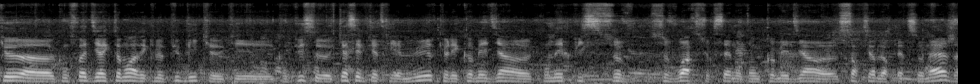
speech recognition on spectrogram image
que euh, qu'on soit directement avec le public, euh, est- qu'on puisse euh, casser le quatrième mur, que les comédiens qu'on ait puissent se, se voir sur scène en tant que comédiens, sortir de leur personnage,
